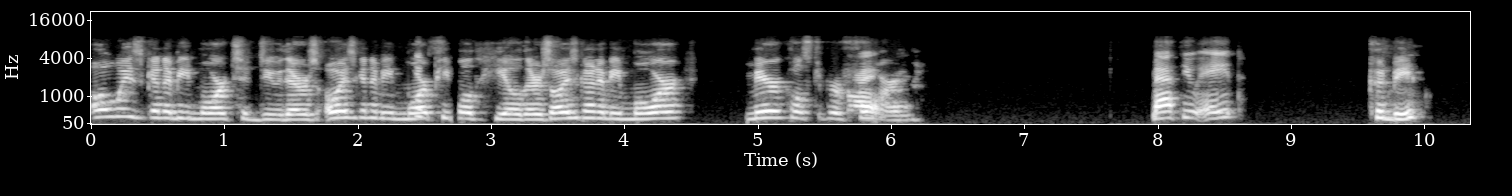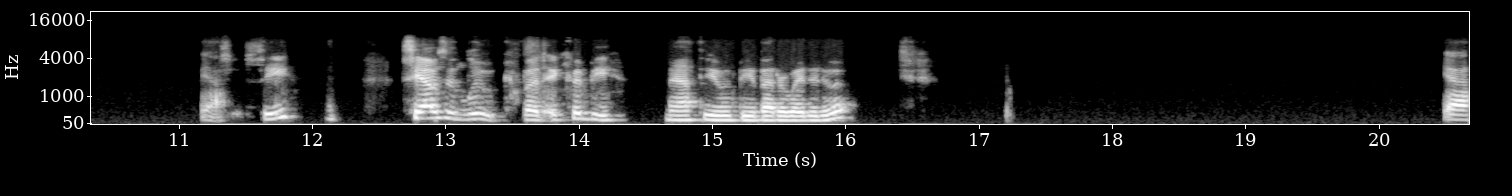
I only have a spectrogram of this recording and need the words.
always going to be more to do. There's always going to be more people to heal. There's always going to be more miracles to perform. Matthew 8. Could be. Yeah. See? See, I was in Luke, but it could be Matthew would be a better way to do it. Yeah.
